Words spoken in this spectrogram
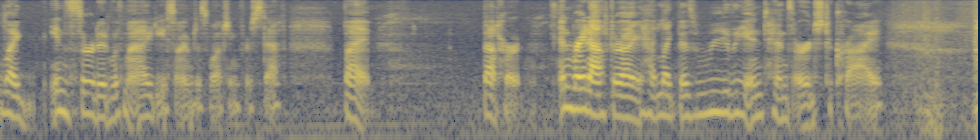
like inserted with my ID, so I'm just watching for Steph. But that hurt. And right after I had like this really intense urge to cry.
